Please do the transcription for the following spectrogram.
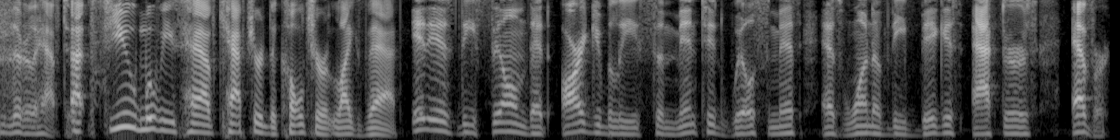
You literally have to. Uh, few movies have captured the culture like that. it is the film that arguably cemented Will Smith as one of the biggest actors ever.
